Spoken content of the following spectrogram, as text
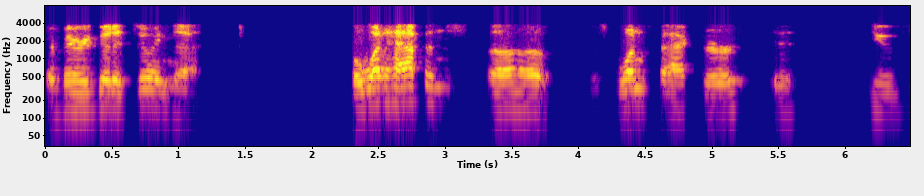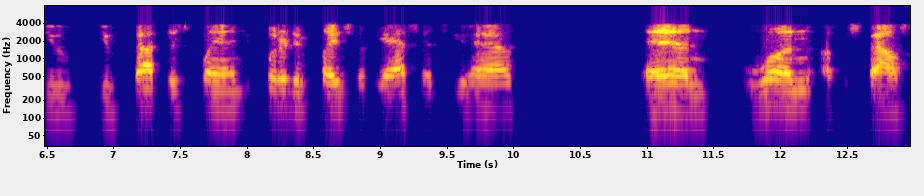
They're very good at doing that. But what happens? Uh, one factor is you you you've got this plan, you put it in place with the assets you have, and one of the spouses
